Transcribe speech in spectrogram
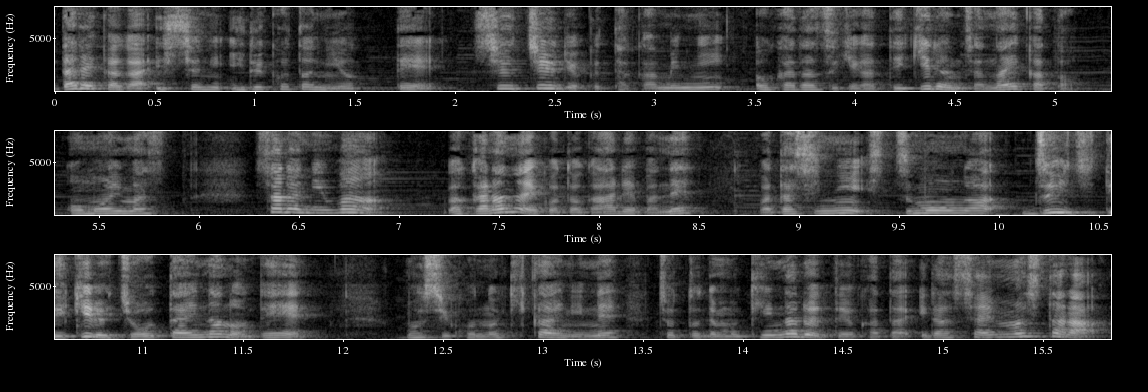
誰かが一緒にいることによって集中力高めにお片付けができるんじゃないかと思います。さらには、わからないことがあればね、私に質問が随時できる状態なので、もしこの機会にね、ちょっとでも気になるという方いらっしゃいましたら、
